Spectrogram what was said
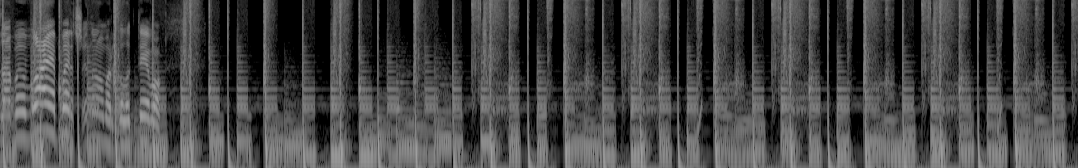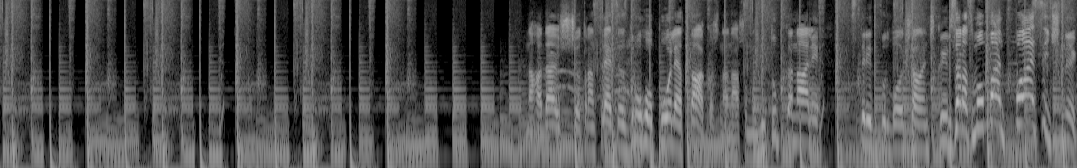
Забиває перший номер колективу. Нагадаю, що трансляція з другого поля також на нашому youtube каналі Стріт Футбол Challenge Київ. Зараз момент пасічник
